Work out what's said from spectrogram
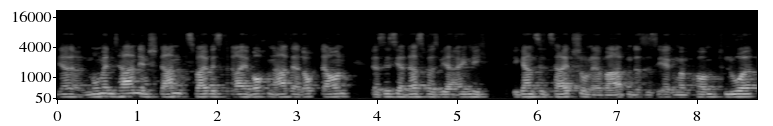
ja, momentan den Stand zwei bis drei Wochen harter Lockdown. Das ist ja das, was wir eigentlich die ganze Zeit schon erwarten, dass es irgendwann kommt. Nur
